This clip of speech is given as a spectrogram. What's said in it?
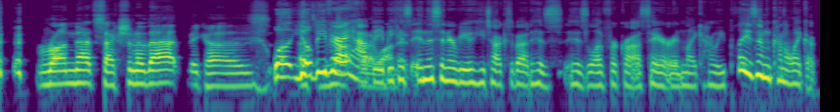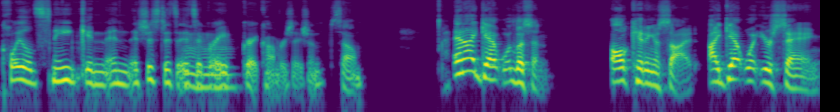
run that section of that? Because well, you'll be very happy because in this interview he talks about his his love for Crosshair and like how he plays him kind of like a coiled snake, and and it's just it's it's mm-hmm. a great mm-hmm. great conversation. So, and I get listen, all kidding aside, I get what you're saying.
